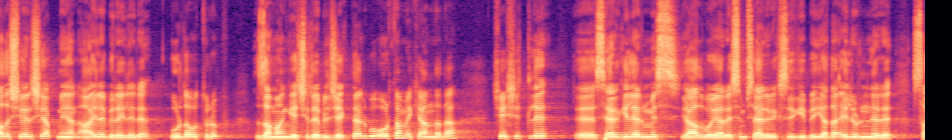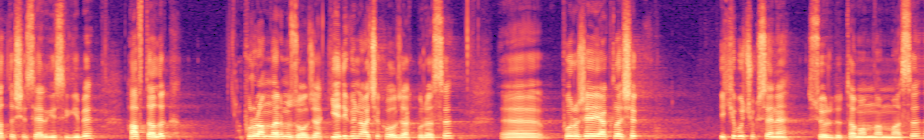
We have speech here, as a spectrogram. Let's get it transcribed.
alışveriş yapmayan aile bireyleri burada oturup zaman geçirebilecekler. Bu orta mekanda da çeşitli e, sergilerimiz, yağlı boya resim sergisi gibi ya da el ürünleri satışı sergisi gibi haftalık programlarımız olacak. 7 gün açık olacak burası. E, projeye yaklaşık iki buçuk sene sürdü tamamlanması.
